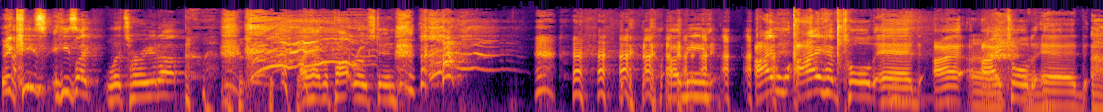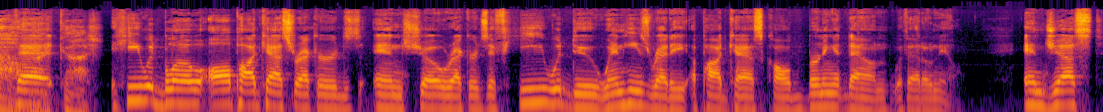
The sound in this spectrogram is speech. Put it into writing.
Like he's he's like, let's hurry it up. I have a pot roast in. I mean, I I have told Ed, I uh, I told Ed oh that gosh. he would blow all podcast records and show records if he would do when he's ready a podcast called "Burning It Down" with Ed O'Neill, and just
